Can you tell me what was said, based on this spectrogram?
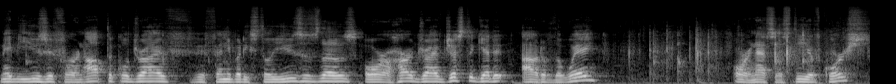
maybe use it for an optical drive if anybody still uses those or a hard drive just to get it out of the way or an SSD, of course.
